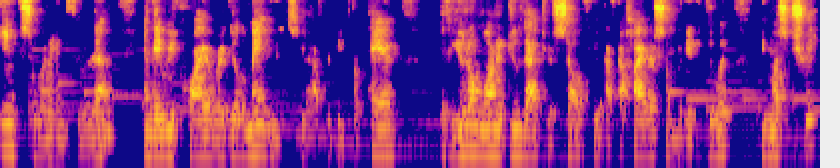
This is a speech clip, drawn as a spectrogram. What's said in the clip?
inks running through them and they require regular maintenance. You have to be prepared. If you don't want to do that yourself, you have to hire somebody to do it. You must treat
